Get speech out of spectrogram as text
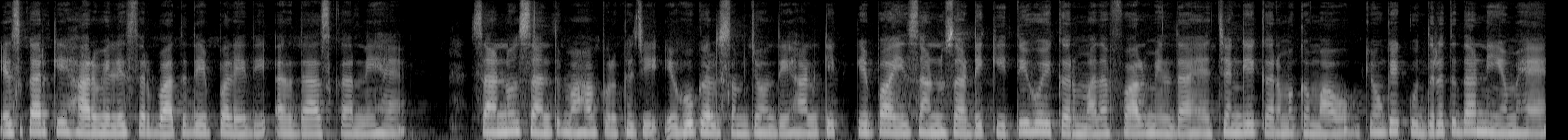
ਇਸ ਕਰਕੇ ਹਰ ਵੇਲੇ ਸਰਬੱਤ ਦੇ ਭਲੇ ਦੀ ਅਰਦਾਸ ਕਰਨੀ ਹੈ। ਸਾਨੂੰ ਸੰਤ ਮਹਾਪੁਰਖ ਜੀ ਇਹੋ ਗੱਲ ਸਮਝਾਉਂਦੇ ਹਨ ਕਿ ਕਿ ਭਾਈ ਸਾਨੂੰ ਸਾਡੇ ਕੀਤੇ ਹੋਏ ਕਰਮਾਂ ਦਾ ਫਲ ਮਿਲਦਾ ਹੈ। ਚੰਗੇ ਕਰਮ ਕਮਾਓ, ਕਿਉਂਕਿ ਕੁਦਰਤ ਦਾ ਨਿਯਮ ਹੈ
